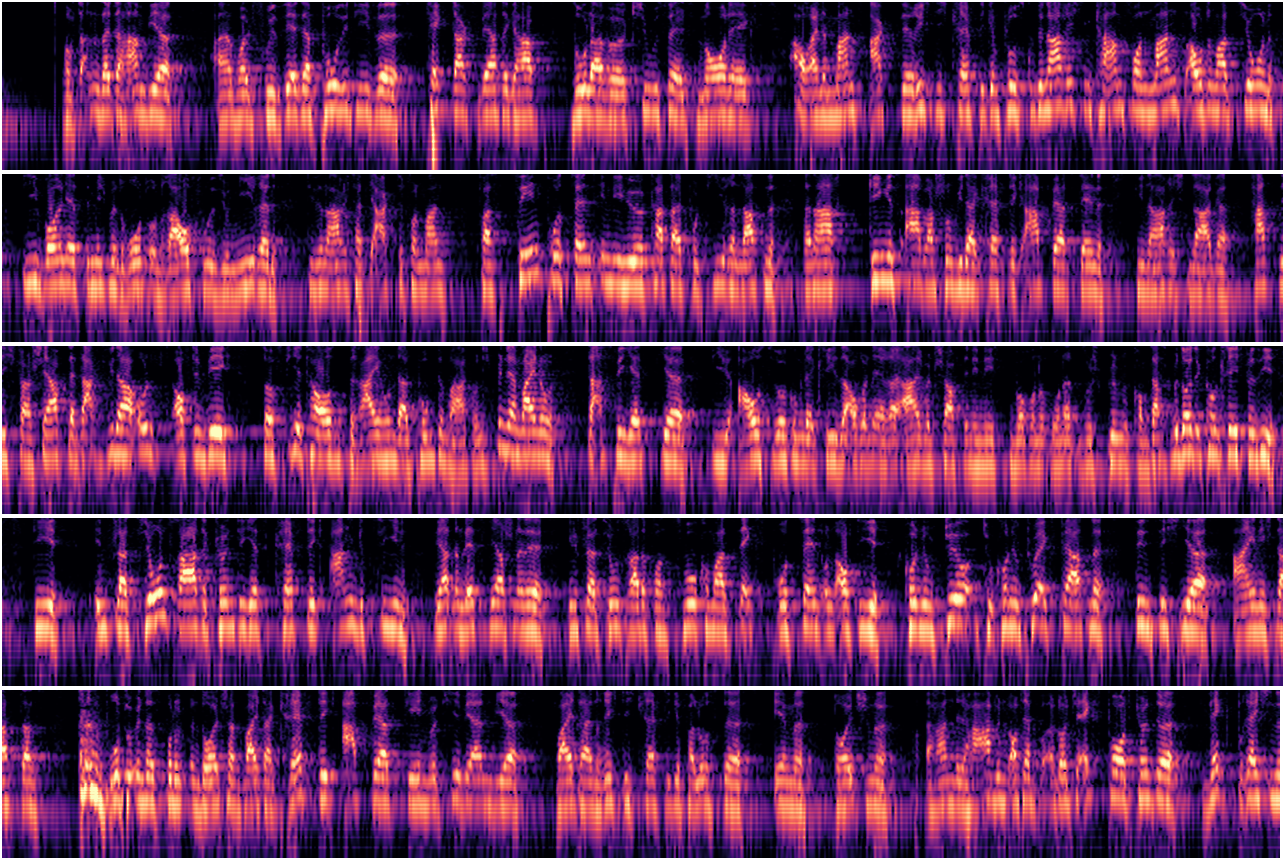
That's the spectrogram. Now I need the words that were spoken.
Auf der anderen Seite haben wir ähm, heute früh sehr, sehr positive Tech-DAX-Werte gehabt. SolarWorld, Q-Sales, Nordex, auch eine Manns-Aktie richtig kräftig im Plus. Gute Nachrichten kamen von Manns Automation. Die wollen jetzt nämlich mit Rot und Rau fusionieren. Diese Nachricht hat die Aktie von Manns fast 10% in die Höhe katapultieren lassen. Danach ging es aber schon wieder kräftig abwärts, denn die Nachrichtenlage hat sich verschärft. Der DAX wieder auf dem Weg zur 4300 Punkte Marke. Und ich bin der Meinung, dass wir jetzt hier die Auswirkungen der Krise auch in der Realwirtschaft in den nächsten Wochen und Monaten zu spüren bekommen. Das bedeutet konkret für Sie, die Inflationsrate könnte jetzt kräftig angeziehen. Wir hatten im letzten Jahr schon eine Inflationsrate von 2,6 Prozent und auch die Konjunktur, Konjunkturexperten sind sich hier einig, dass das Bruttoinlandsprodukt in Deutschland weiter kräftig abwärts gehen wird. Hier werden wir weiterhin richtig kräftige Verluste im deutschen Handel haben. Auch der deutsche Export könnte wegbrechen.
